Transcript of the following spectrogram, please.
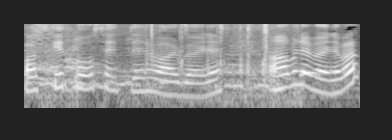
Basketbol setleri var böyle. Aa bu ne böyle bak.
